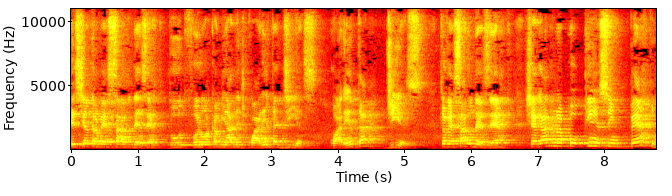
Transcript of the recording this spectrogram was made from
Eles tinham atravessado o deserto todo, foram uma caminhada de 40 dias. 40 dias atravessaram o deserto, chegaram na pouquinho assim, perto,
